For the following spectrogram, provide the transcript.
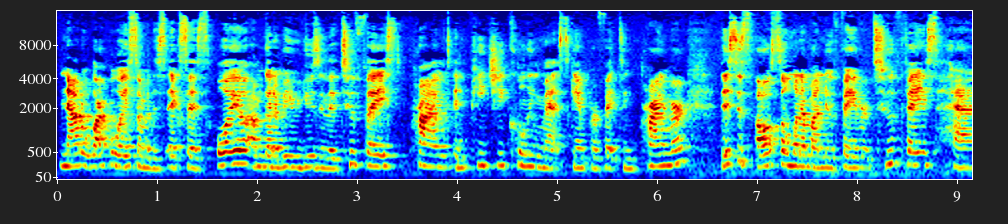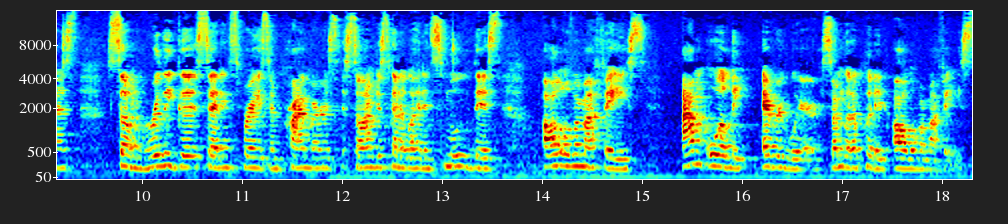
Now to wipe away some of this excess oil, I'm going to be using the Too Faced Primed and Peachy Cooling Matte Skin Perfecting Primer. This is also one of my new favorites. Too Faced has some really good setting sprays and primers, so I'm just going to go ahead and smooth this all over my face. I'm oily everywhere, so I'm to put it all over my face.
